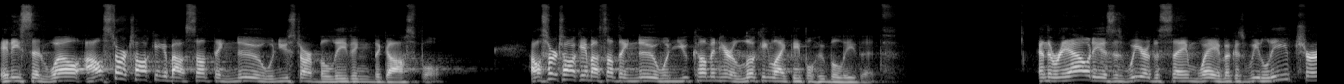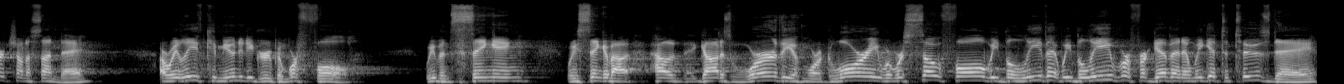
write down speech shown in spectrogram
And he said, Well, I'll start talking about something new when you start believing the gospel. I'll start talking about something new when you come in here looking like people who believe it. And the reality is, is we are the same way because we leave church on a Sunday or we leave community group and we're full. We've been singing, we sing about how God is worthy of more glory, where we're so full, we believe it, we believe we're forgiven, and we get to Tuesday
